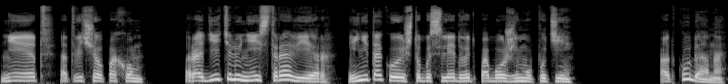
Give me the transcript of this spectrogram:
«Нет», — отвечал Пахом, — «родитель у ней старовер, и не такой, чтобы следовать по Божьему пути». «Откуда она?»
